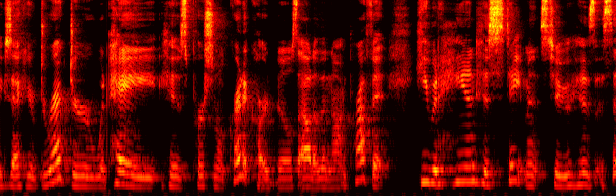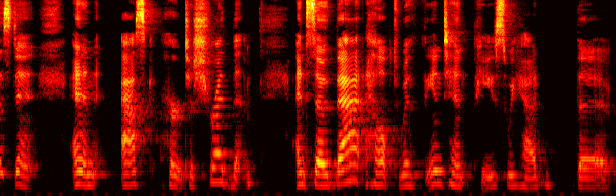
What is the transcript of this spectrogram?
executive director would pay his personal credit card bills out of the nonprofit, he would hand his statements to his assistant and ask her to shred them. And so that helped with the intent piece. We had the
